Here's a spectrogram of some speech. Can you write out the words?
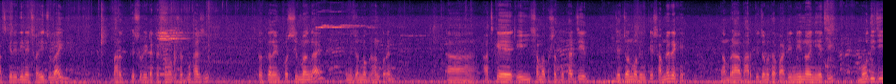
আজকের এই দিনে ছয়ই জুলাই ভারত কেশরী ডাক্তার শ্যামাপ্রসাদ মুখার্জি, তৎকালীন পশ্চিমবাংলায় উনি জন্মগ্রহণ করেন। আজকে এই শ্যামাপ্রসাদ মুখার্জির যে জন্মদিনকে সামনে রেখে আমরা ভারতীয় জনতা পার্টির নির্ণয় নিয়েছি। মোদিজি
